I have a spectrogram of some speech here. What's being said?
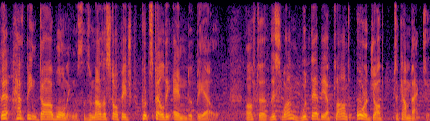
There have been dire warnings that another stoppage could spell the end of BL. After this one, would there be a plant or a job to come back to?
